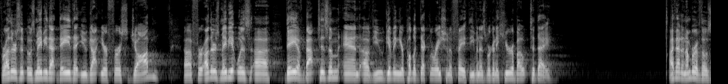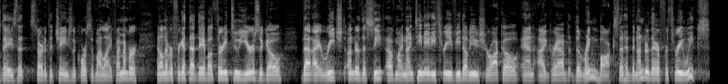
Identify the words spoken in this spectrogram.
For others, it was maybe that day that you got your first job. Uh, for others, maybe it was a day of baptism and of you giving your public declaration of faith, even as we're going to hear about today. I've had a number of those days that started to change the course of my life. I remember, and I'll never forget that day about 32 years ago, that I reached under the seat of my 1983 VW Scirocco and I grabbed the ring box that had been under there for three weeks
